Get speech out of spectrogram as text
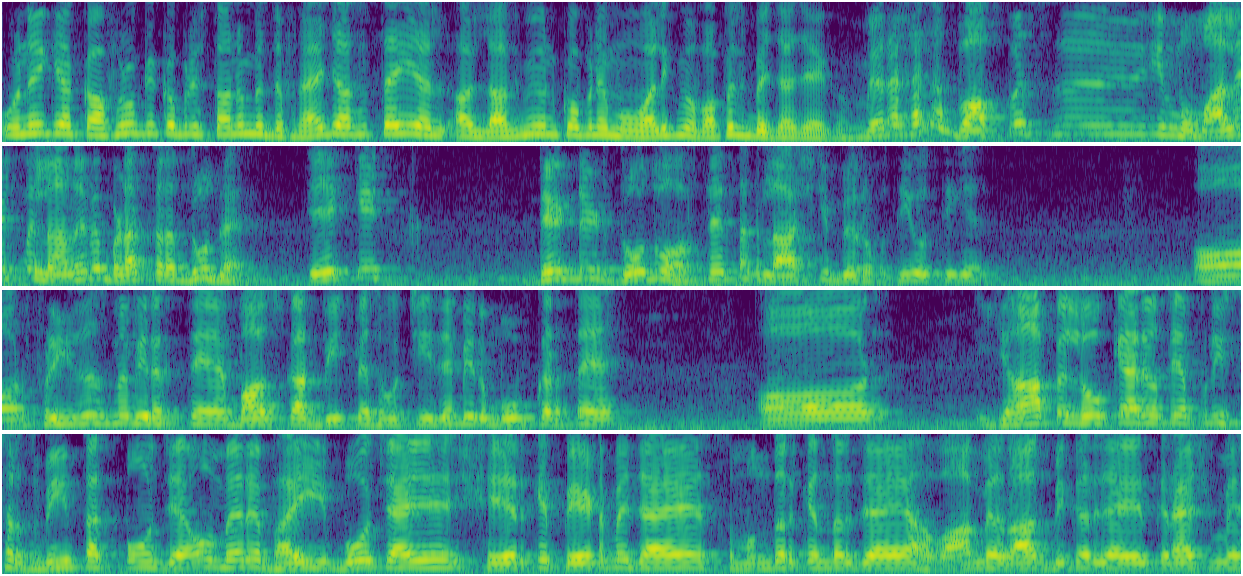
انہیں کیا کافروں کے قبرستانوں میں دفنایا جا سکتا ہے یا لازمی ان کو اپنے ممالک میں واپس بھیجا جائے گا میرا خیال ہے واپس ان ممالک میں لانے میں بڑا تردد ہے ایک ایک ڈیڑھ ڈیڑھ دو دو ہفتے تک لاش کی بے ربطی ہوتی ہے اور فریزرز میں بھی رکھتے ہیں بعض اوقات بیچ میں سے وہ چیزیں بھی ریموو کرتے ہیں اور یہاں پہ لوگ کہہ رہے ہوتے ہیں اپنی سرزمین تک پہنچ جائے، او میرے بھائی، وہ چاہے شیر کے پیٹ میں جائے، سمندر کے اندر جائے، ہوا میں راگ بکر جائے ایئر کریش میں۔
